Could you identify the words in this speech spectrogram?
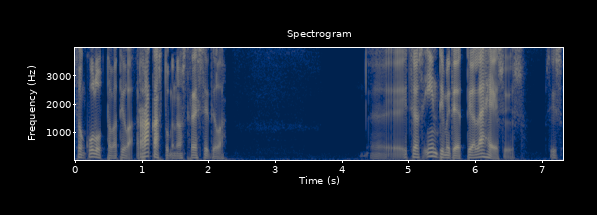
Se on kuluttava tila. Rakastuminen on stressitila itse asiassa intimiteetti ja läheisyys, siis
